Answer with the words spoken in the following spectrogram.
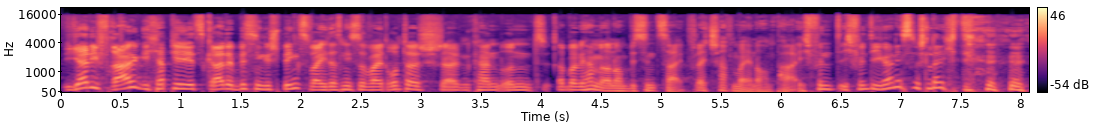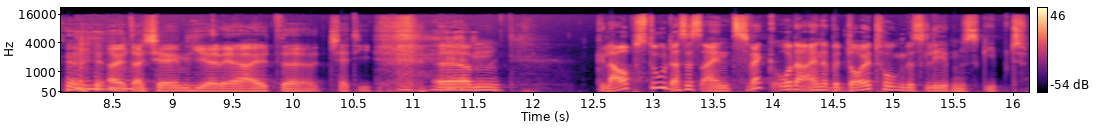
Ja, die Frage, ich habe hier jetzt gerade ein bisschen gespinkst, weil ich das nicht so weit runterschalten kann. Und, aber wir haben ja auch noch ein bisschen Zeit. Vielleicht schaffen wir ja noch ein paar. Ich finde ich find die gar nicht so schlecht. Alter Shame hier, der alte Chatty. Ähm, glaubst du, dass es einen Zweck oder eine Bedeutung des Lebens gibt?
